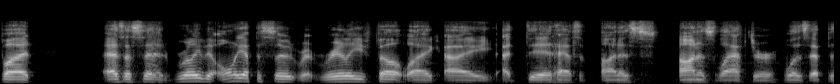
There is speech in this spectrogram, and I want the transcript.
but as I said, really the only episode where it really felt like I I did have some honest honest laughter was epi-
